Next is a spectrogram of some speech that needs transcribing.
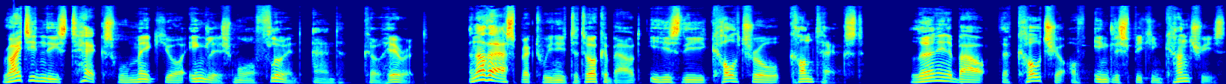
Writing these texts will make your English more fluent and coherent. Another aspect we need to talk about is the cultural context. Learning about the culture of English speaking countries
